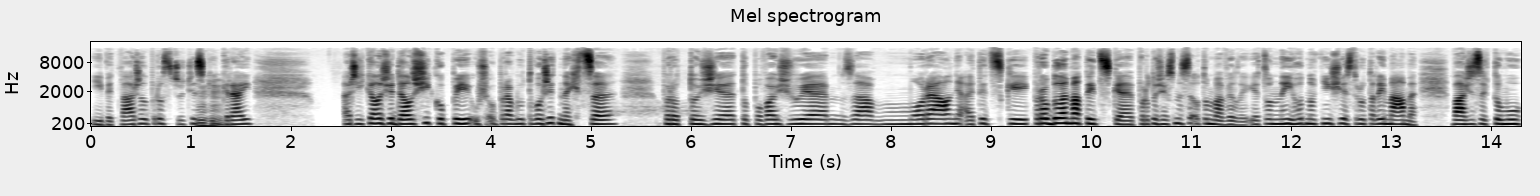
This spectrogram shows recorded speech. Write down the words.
ji vytvářel pro středočeský mm-hmm. kraj a říkal, že další kopii už opravdu tvořit nechce, protože to považuje za morálně a eticky problematické, protože jsme se o tom bavili. Je to nejhodnotnější věc, kterou tady máme. Váže se k tomu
